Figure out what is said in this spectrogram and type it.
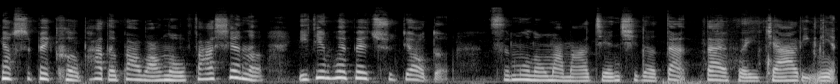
要是被可怕的霸王龙发现了，一定会被吃掉的。”慈母龙妈妈捡起的蛋，带回家里面。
